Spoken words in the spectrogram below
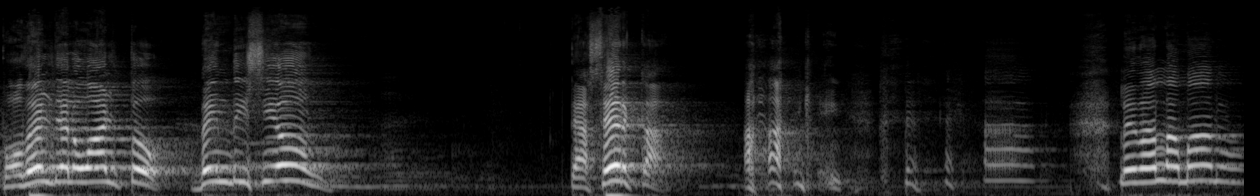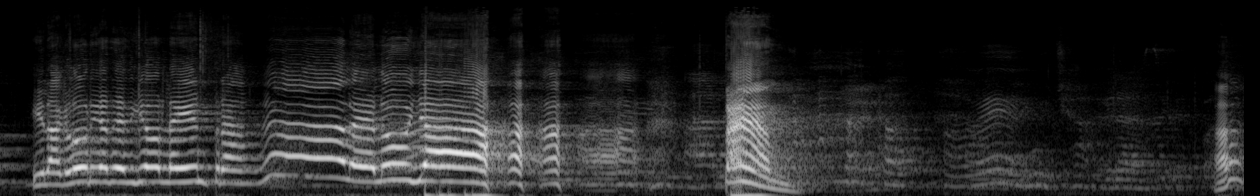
Poder de lo alto. Bendición. Te acerca alguien, le dan la mano y la gloria de Dios le entra. Aleluya. ¡Pam! ¿Ah?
